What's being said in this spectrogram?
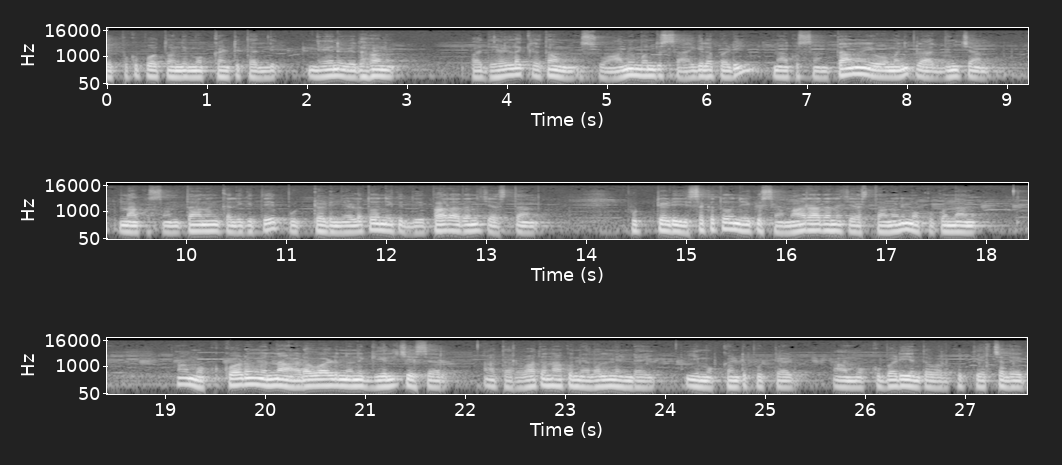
చెప్పుకుపోతోంది ముక్కంటి తల్లి. నేను విధవను. పదేళ్ళ క్రితం స్వామి ముందు సాగిలపడి నాకు సంతానం ఇవ్వమని ప్రార్థించాను. నాకు సంతానం కలిగితే పుట్టడి నీళ్ళతో నీకు దీపారాధన చేస్తాను. పుట్టడి ఇసుకతో నీకు సమారాధన చేస్తానని మొక్కుకున్నాను. ఆ మొక్కుకోవడం విన్న ఆడవాళ్ళు నన్ను గేలి చేశారు. ఆ తర్వాత నాకు నెలలు నిండాయి. ఈ మొక్కంటి పుట్టాడు. ఆ మొక్కుబడి ఇంతవరకు తీర్చలేదు.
